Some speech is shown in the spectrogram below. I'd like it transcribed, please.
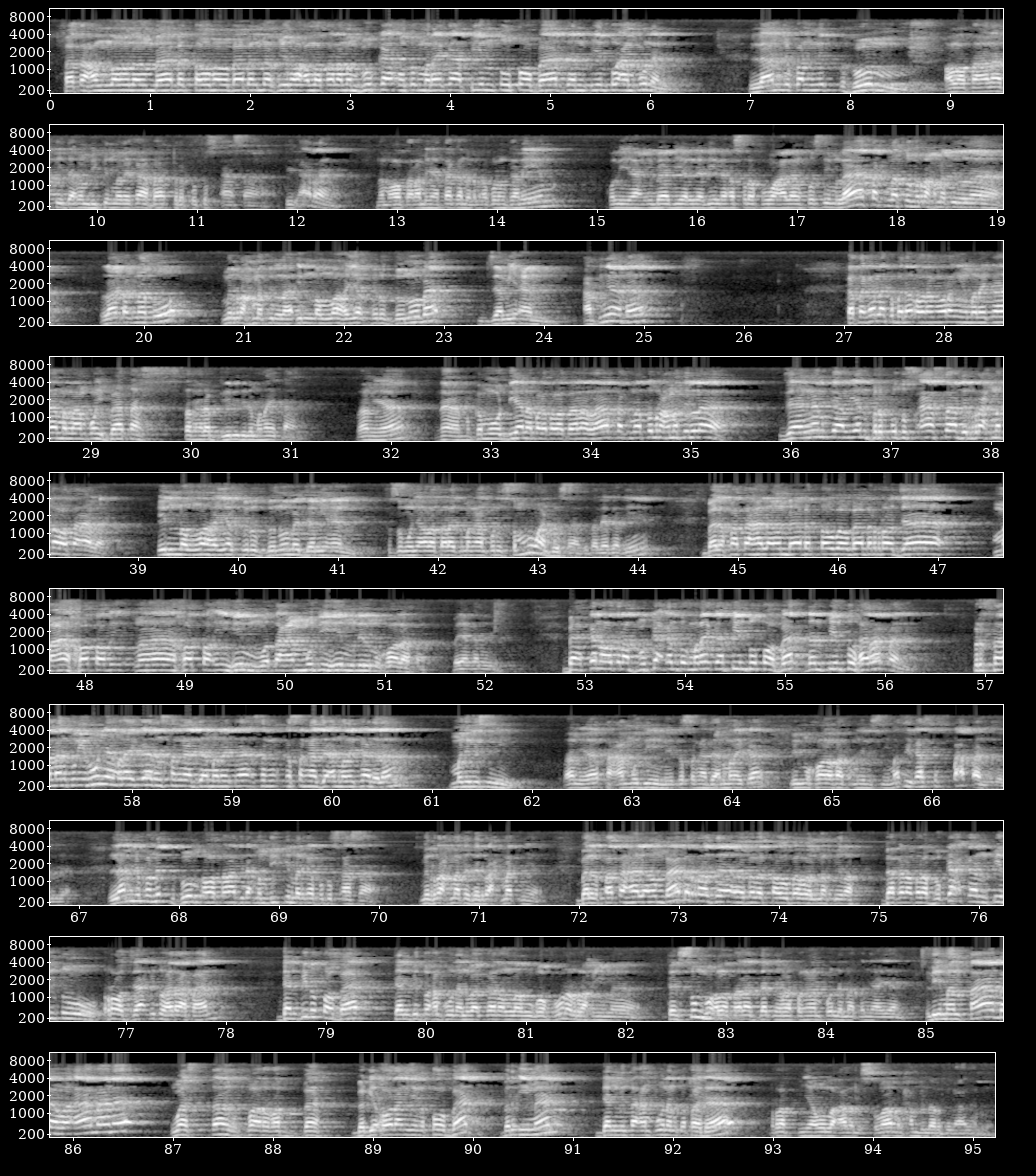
Fatahallahu lahum babat taubah wa babal maghfirah. Allah Taala membuka untuk mereka pintu tobat dan pintu ampunan. Lam yukannithum. Allah Taala tidak membuat mereka apa? berputus asa. Dilarang. Nama Allah Taala menyatakan dalam Al-Qur'an Karim, Qul ya ibadiyalladzina asrafu ala anfusihim la taqnatu min rahmatillah. La taqnatu min rahmatillah. Innallaha yaghfiru dzunuba jami'an. Artinya apa? Katakanlah kepada orang-orang yang mereka melampaui batas terhadap diri diri mereka. Paham ya? Nah, kemudian apa kata Allah Taala? La taqnatu min rahmatillah. Jangan kalian berputus asa dari rahmat Allah Taala. Innallaha yaghfiru dzunuba jami'an. Sesungguhnya Allah Taala itu mengampuni semua dosa. Kita lihat lagi. Bal fataha lahum bab taubah wa bab raja ma khata'i ma khata'ihim wa ta'ammudihim lil mukhalafah. Bayangkan ini. Bahkan Allah telah bukakan untuk mereka pintu tobat dan pintu harapan. Bersamaan kelirunya mereka dan sengaja mereka kesengajaan mereka dalam menyelisih. Paham ya? Ta'ammudihim kesengajaan mereka lil mukhalafah menyelisih. Masih kasih kesempatan gitu ya. Lam yuqannithum Allah Taala tidak membuat mereka putus asa min rahmatnya dari rahmatnya Bal fataha lahum babar raja wa babat taubah wal maghfirah. Bahkan Allah bukakan pintu roja itu harapan dan pintu tobat dan pintu ampunan wa kana Allahu ghafurur rahim. Dan sungguh Allah Taala zat yang Maha Pengampun dan Maha Penyayang. Liman taba wa amana wastaghfar rabbah. Bagi orang yang tobat, beriman dan minta ampunan kepada Rabbnya Allah alam Alhamdulillah rabbil alamin.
